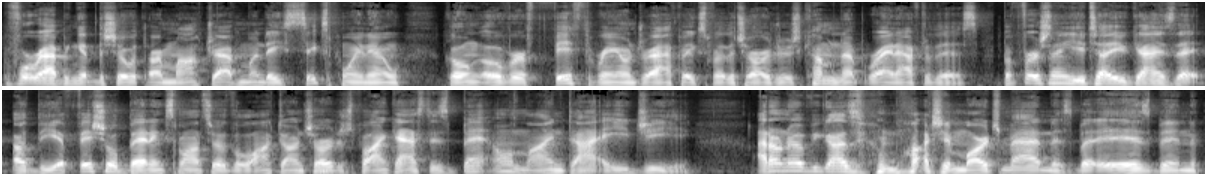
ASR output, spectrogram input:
Before wrapping up the show with our mock draft Monday 6.0, going over fifth round draft picks for the Chargers coming up right after this. But first, I need to tell you guys that uh, the official betting sponsor of the Locked On Chargers podcast is betonline.ag. I don't know if you guys have been watching March Madness, but it has been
